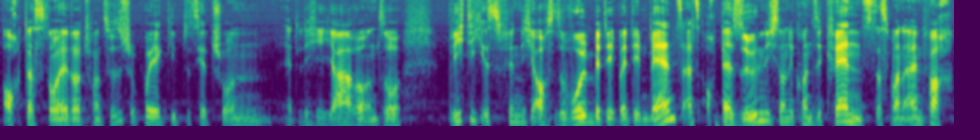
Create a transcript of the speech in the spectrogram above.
Auch das neue deutsch-französische Projekt gibt es jetzt schon etliche Jahre und so. Wichtig ist, finde ich, auch sowohl bei den Bands als auch persönlich so eine Konsequenz, dass man einfach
